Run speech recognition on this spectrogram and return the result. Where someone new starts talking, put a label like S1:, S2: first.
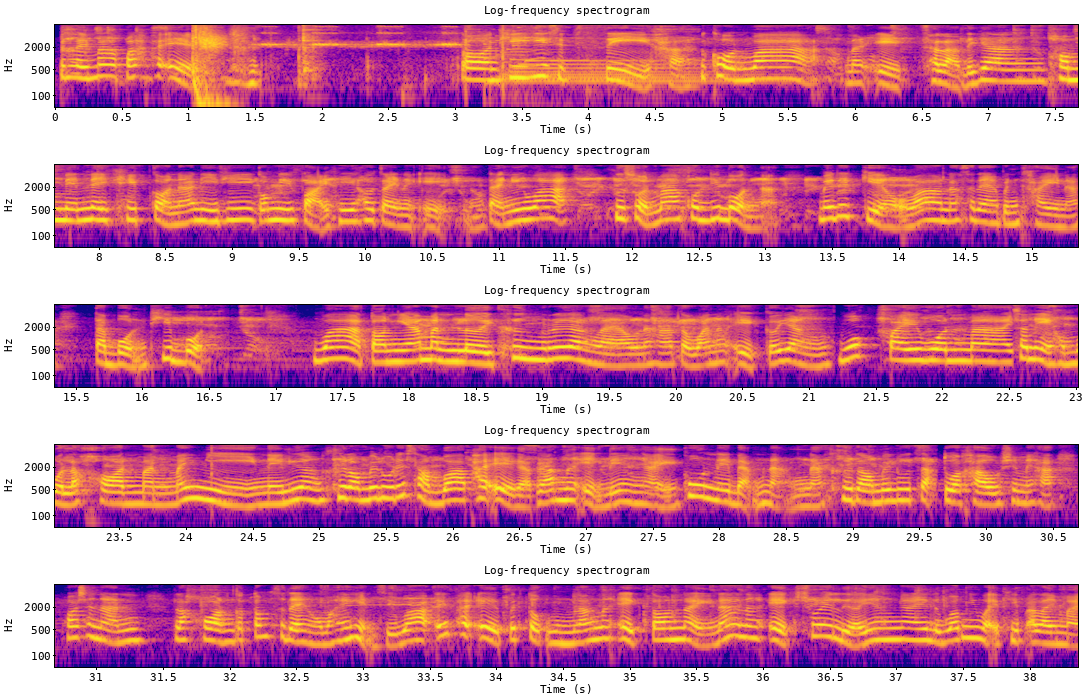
S1: เป็นไรมากปะพระเอก ตอนที่ 24 ค่ะ ทุกคนว่านางเอกฉลาดหรือยัง คอมเมนต์ในคลิปก่อนหน้านี้ที่ก็มีฝ่ายที่เข้าใจนางเอกเนาะแต่นี่ว่าคือส่วนมากคนที่บ่นอะไม่ได้เกี่ยวว่านักแสดงเป็นใครนะ แต่บ่นที่บท ว่าตอนนี้มันเลยครึ่งเรื่องแล้วนะคะ แต่ว่านางเอกก็ยังวกไปวนมาเสน่ห์ของบทละครมันไม่มีในเรื่องคือเราไม่รู้ได้ซ้ำว่าพระเอกอะรักนางเอกได้ยังไงพูดในแบบหนังนะคือเราไม่รู้จักตัวเขาใช่ไหมคะเพราะฉะนั้นละครก็ต้องแสดงออกมาให้เห็นสิว่าเอ้พระเอกไปตกหลุมรักนางเอกตอนไหนหน้านางเอกช่วยเหลือยังไง หรือว่ามีไหวพริบอะไรไหม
